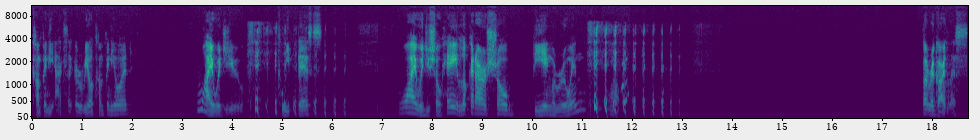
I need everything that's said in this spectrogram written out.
company acts like a real company would. Why would you tweet this? Why would you show, hey, look at our show being ruined? but regardless.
